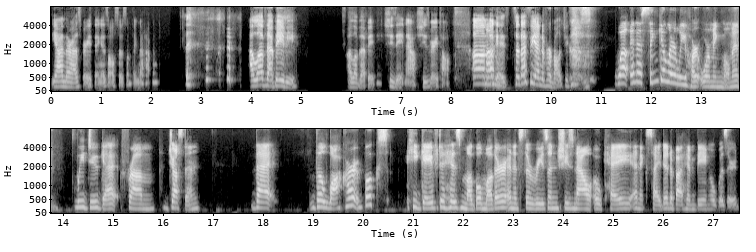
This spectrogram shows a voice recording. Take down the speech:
Yeah, and the raspberry thing is also something that happened. I love that baby. I love that baby. She's eight now. She's very tall. Um, Um, okay, so that's the end of her biology class. Well, in a singularly heartwarming moment, we do get from Justin that the Lockhart books he gave to his muggle mother, and it's the reason she's now okay and excited about him being a wizard,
